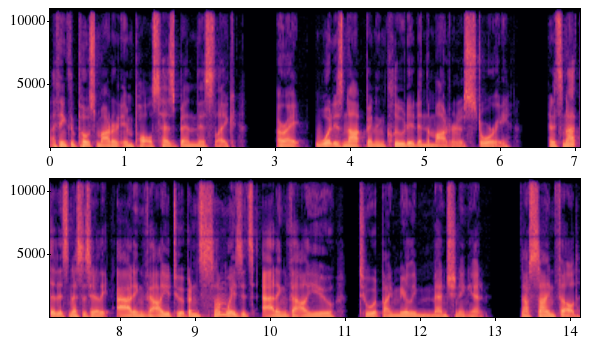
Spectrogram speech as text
I think the postmodern impulse has been this like, all right, what has not been included in the modernist story? And it's not that it's necessarily adding value to it, but in some ways it's adding value to it by merely mentioning it. Now, Seinfeld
